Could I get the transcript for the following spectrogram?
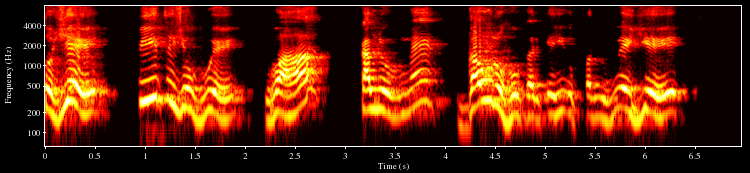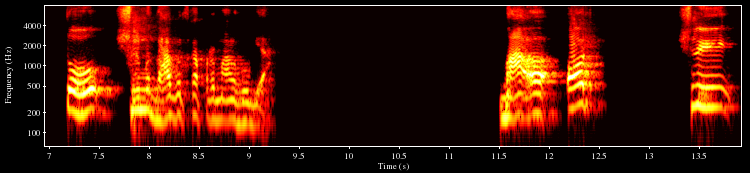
तो ये पीत जो हुए, वह कलयुग में गौर होकर के ही उत्पन्न हुए। ये तो श्रीमद् भागवत का प्रमाण हो गया। और श्री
